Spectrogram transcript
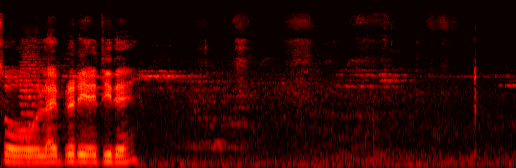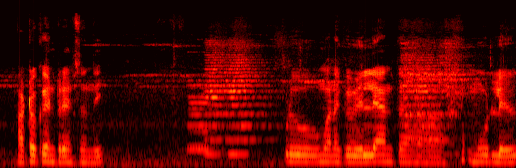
సో లైబ్రరీ అయితే ఇదే. ఆటోకి ఎంట్రన్స్ ఉంది. ఇప్పుడు మనకు వెళ్ళేంత మూడ్ లేదు.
